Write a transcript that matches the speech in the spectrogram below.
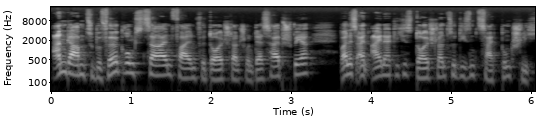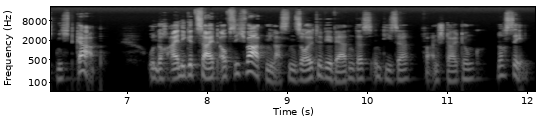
Angaben zu Bevölkerungszahlen fallen für Deutschland schon deshalb schwer, weil es ein einheitliches Deutschland zu diesem Zeitpunkt schlicht nicht gab und noch einige Zeit auf sich warten lassen sollte. Wir werden das in dieser Veranstaltung noch sehen.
